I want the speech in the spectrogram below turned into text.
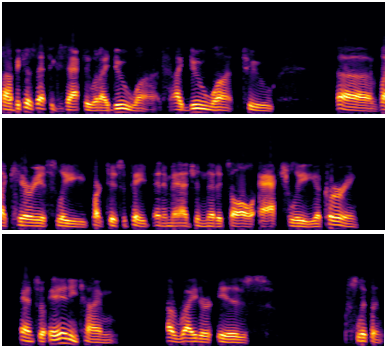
Uh, because that's exactly what I do want. I do want to uh, vicariously participate and imagine that it's all actually occurring. And so, anytime a writer is flippant,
